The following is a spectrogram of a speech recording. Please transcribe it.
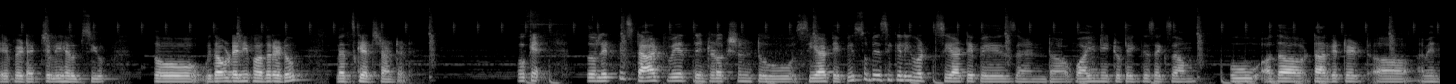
if it actually helps you so without any further ado let's get started. Okay so let me start with the introduction to crtp so basically what crtp is and uh, why you need to take this exam who are the targeted uh, i mean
